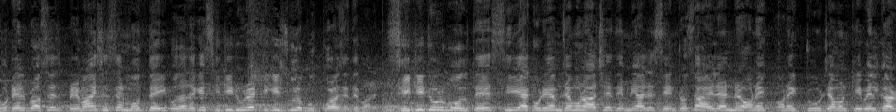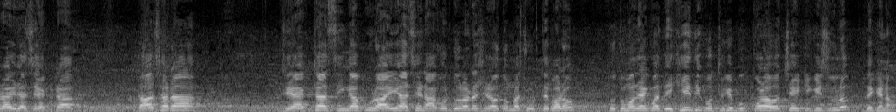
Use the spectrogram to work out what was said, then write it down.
হোটেল প্রসেস প্রেমাইসেসের মধ্যেই কোথা থেকে সিটি ট্যুরের টিকিটসগুলো বুক করা যেতে পারে। সিটি ট্যুর বলতে সি অ্যাকোরিয়াম যেমন আছে, তেমনি আছে সেন্টোসা আইল্যান্ডের অনেক অনেক ট্যুর যেমন কেবেল কার রাইড আছে একটা। তাছাড়া যে একটা সিঙ্গাপুর আই আছে নাগরদোলাটা সেটাও তোমরা চড়তে পারো। তো তোমাদের একবার দেখিয়ে দিই কোথেকে বুক করা হচ্ছে এই টিকিটসগুলো দেখে নাও।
